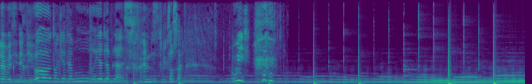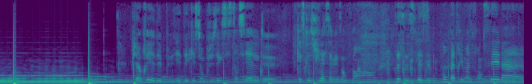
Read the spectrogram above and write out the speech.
La voisine, elle me dit Oh, tant qu'il y a de l'amour, il y a de la place. Elle me dit tout le temps ça. Oui Puis après, il y, a des- il y a des questions plus existentielles de qu'est-ce que je laisse à mes enfants Ça, c'est une espèce de bon patrimoine français, là.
